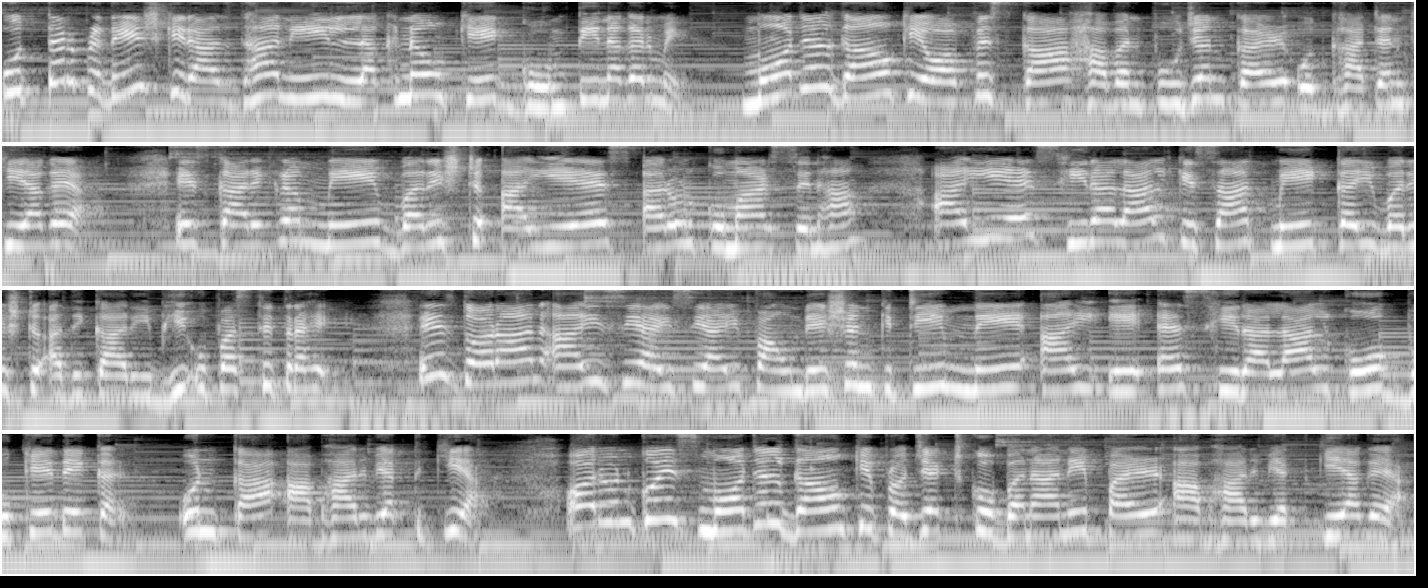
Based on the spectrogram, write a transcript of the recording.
उत्तर प्रदेश की राजधानी लखनऊ के गोमती नगर में मॉडल गाँव के ऑफ़िस का हवन पूजन कर उद्घाटन किया गया। इस कार्यक्रम में वरिष्ठ आईएएस अरुण कुमार सिन्हा, आईएएस हीरालाल के साथ में कई वरिष्ठ अधिकारी भी उपस्थित रहे। इस दौरान आईसीआईसीआई फाउंडेशन की टीम ने आईएएस हीरालाल को बुके देकर उनका आभार व्यक्त किया और उनको इस मॉडल गाँव के प्रोजेक्ट को बनाने पर आभार व्यक्त किया गया।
